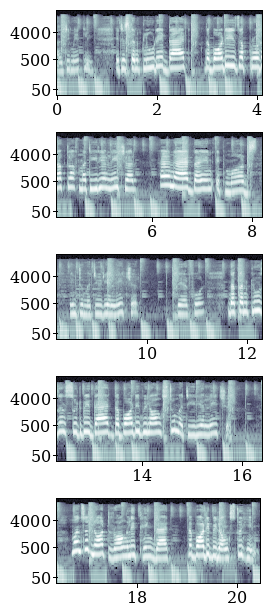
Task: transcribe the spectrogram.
Ultimately, it is concluded that the body is a product of material nature and at the end it merges into material nature. Therefore, the conclusion should be that the body belongs to material nature. One should not wrongly think that the body belongs to him.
